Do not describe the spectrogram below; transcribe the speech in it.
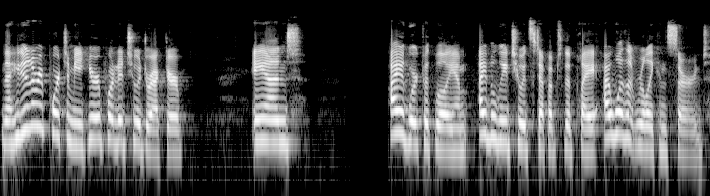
Now he didn't report to me, he reported to a director. And I had worked with William. I believed he would step up to the plate. I wasn't really concerned.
